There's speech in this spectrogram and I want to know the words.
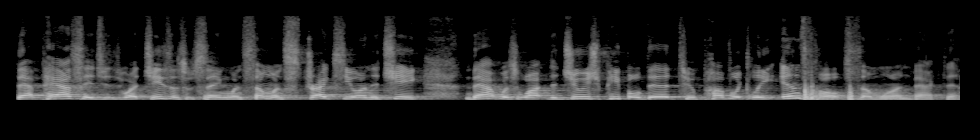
That passage is what Jesus was saying when someone strikes you on the cheek. That was what the Jewish people did to publicly insult someone back then.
